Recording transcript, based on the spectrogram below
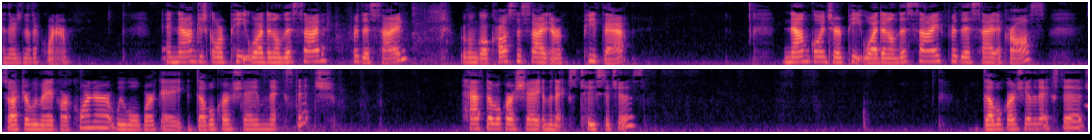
And there's another corner. And now I'm just going to repeat what I did on this side for this side. We're going to go across this side and repeat that. Now I'm going to repeat what I did on this side for this side across. So after we make our corner, we will work a double crochet in the next stitch. Half double crochet in the next two stitches. double crochet in the next stitch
